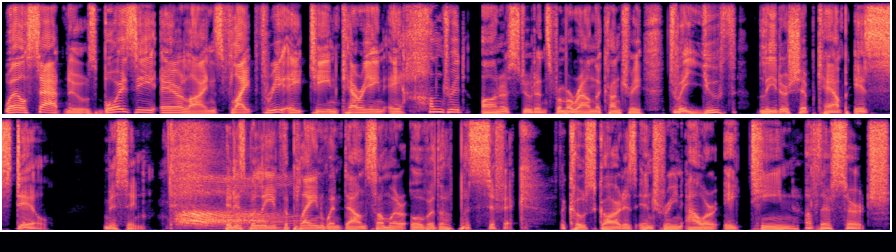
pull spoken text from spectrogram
Well, sad news. Boise Airlines Flight 318, carrying a hundred honor students from around the country to a youth leadership camp, is still missing. It is believed the plane went down somewhere over the Pacific. The Coast Guard is entering hour 18 of their search.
